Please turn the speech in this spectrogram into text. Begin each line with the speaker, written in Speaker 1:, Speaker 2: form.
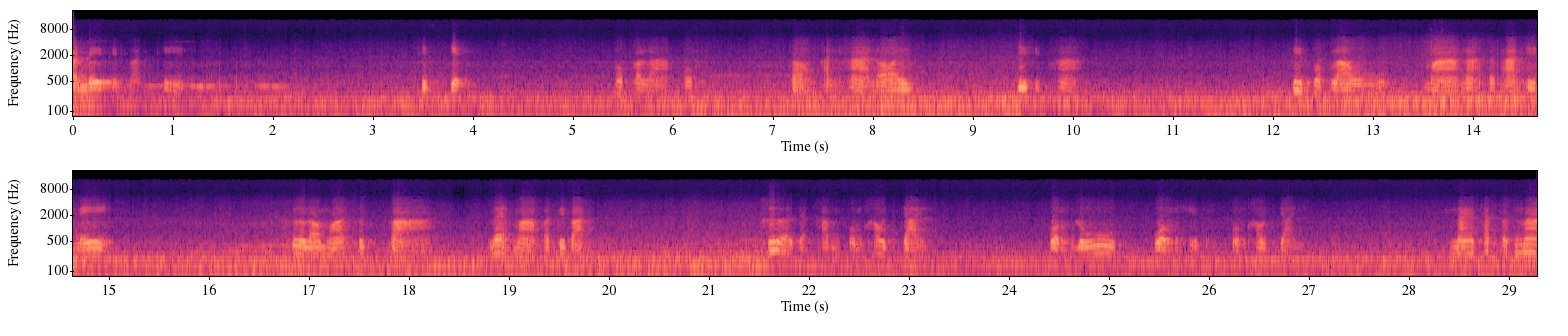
Speaker 1: วันนี้เป็นวันที่สิบเจ็ดมกราคมสองพันห้าร้อยยี่สิบห้าที่พวกเรามาณสถานที่นี้ คือเรามาศึกษาและมาปฏิบัติ เพื่อจะทำความเข้าใจความรู้ความเห็นความเข้าใจ ในทัศนะ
